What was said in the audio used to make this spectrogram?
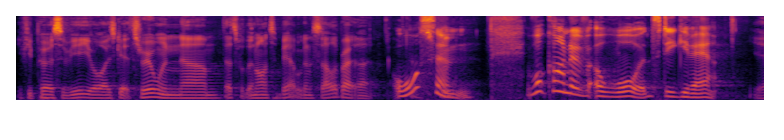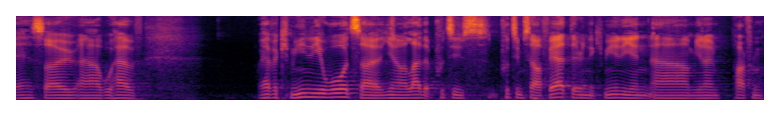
if you persevere, you always get through, and um, that's what the night's about. We're going to celebrate that. Awesome. What kind of awards do you give out? Yeah, so uh, we'll have we have a community award. So you know, a lad that puts his puts himself out there in the community, and um, you know, apart from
